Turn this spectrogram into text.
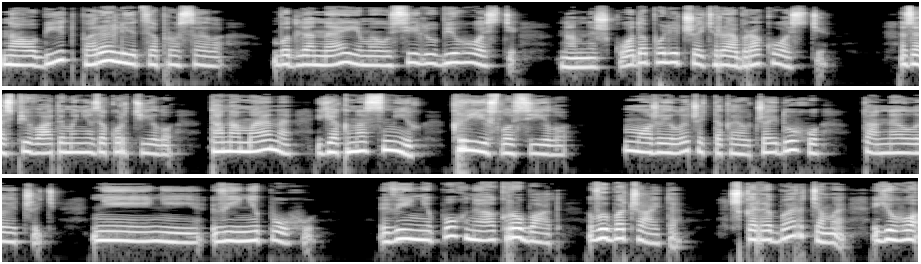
на обід переліт запросила, бо для неї ми усі любі гості, нам не шкода полічить ребра кості. Заспівати мені закортіло, та на мене, як на сміх, крісло сіло. Може, й личить таке очей духу, та не личить. Ні, ні, Вінні пуху. Вінні пух не акробат, вибачайте, шкеребертями його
